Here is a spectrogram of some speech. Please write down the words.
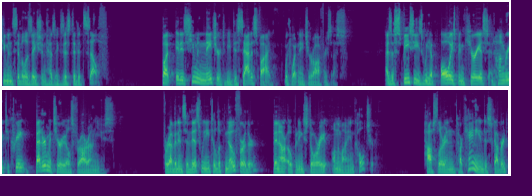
human civilization has existed itself. But it is human nature to be dissatisfied with what nature offers us. As a species, we have always been curious and hungry to create better materials for our own use. For evidence of this, we need to look no further than our opening story on the Mayan culture. Hosler and Tarkanian discovered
